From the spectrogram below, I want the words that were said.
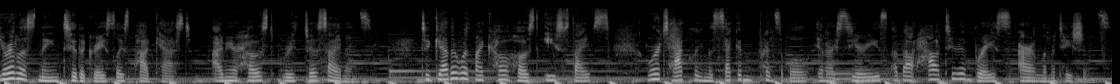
You're listening to the GraceLaced Podcast. I'm your host, Ruth Chou Simons. Together with my co host, Eve Stipes, we're tackling the second principle in our series about how to embrace our limitations.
